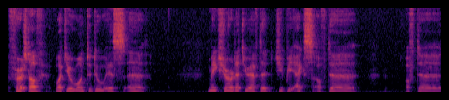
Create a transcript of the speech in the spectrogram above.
first off what you want to do is uh, make sure that you have the GPX of the of the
